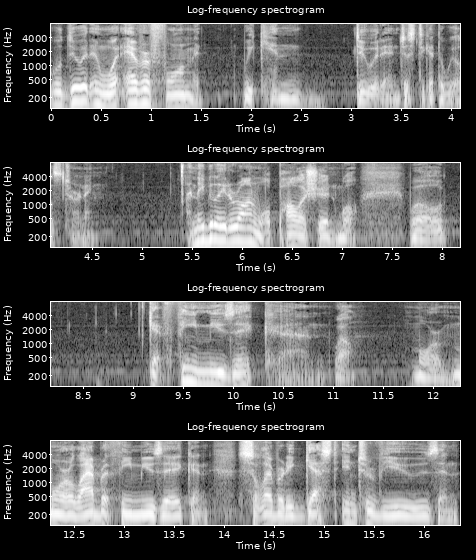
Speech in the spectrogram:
we'll do it in whatever form it, we can do it in just to get the wheels turning. And maybe later on we'll polish it and we'll, we'll get theme music and, well, more more elaborate theme music and celebrity guest interviews and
